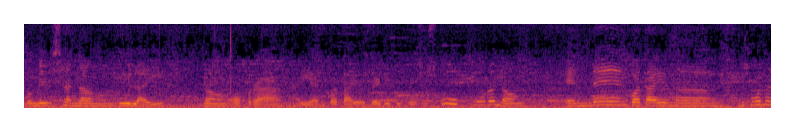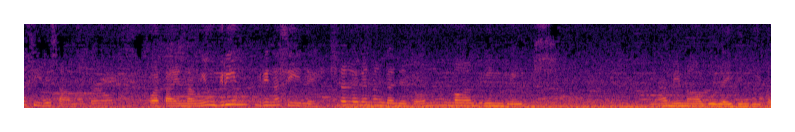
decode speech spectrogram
Bumili siya ng gulay, ng okra. Ayan, kuha tayo. 32 pesos. To, mura lang. And then, kuha tayo ng... Gusto ko ng sili sana, pero kuha tayo ng... Yung green, green na sili. Talaga ng ganito. Mga green grapes. Yan, may mga gulay din dito.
